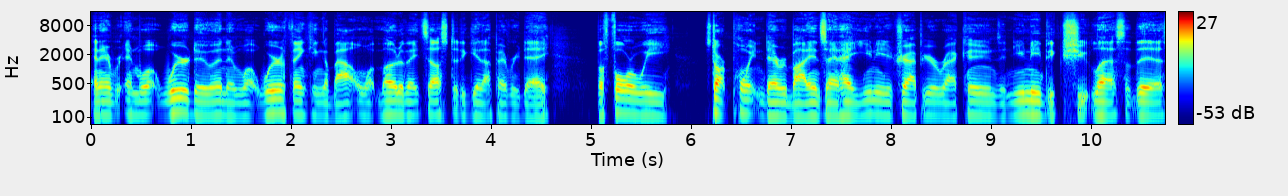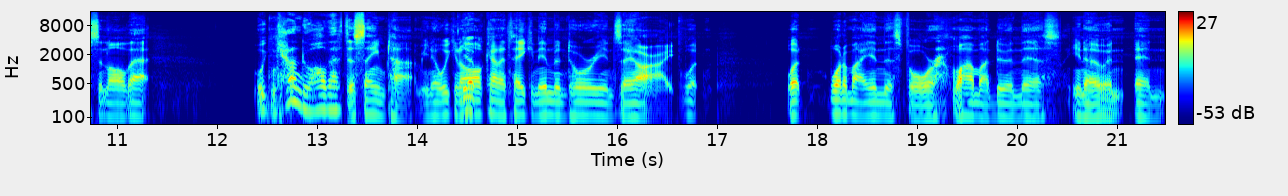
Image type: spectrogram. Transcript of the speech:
and every, and what we're doing and what we're thinking about and what motivates us to, to get up every day before we start pointing to everybody and saying hey you need to trap your raccoons and you need to shoot less of this and all that. We can kind of do all that at the same time you know? We can Yep. all kind of take an inventory and say all right what what what am i in this for? Why am i doing this? You know and and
